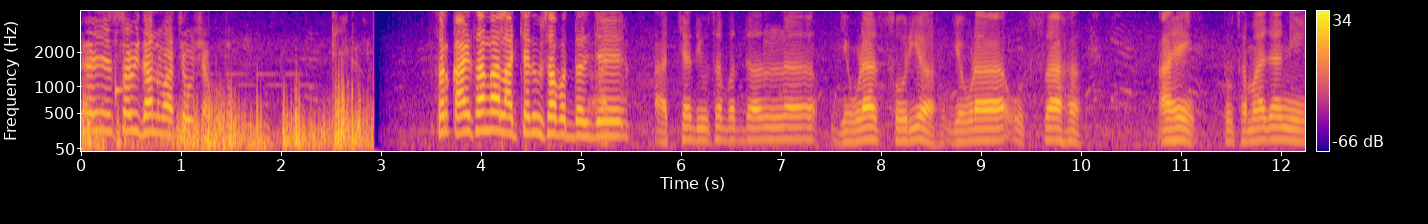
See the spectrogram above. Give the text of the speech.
हे संविधान वाचवू शकतो. सर काय सांगाल आजच्या दिवसाबद्दल जे आजच्या दिवसाबद्दल जेवढा शौर्य जेवढा उत्साह आहे तो समाजाने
